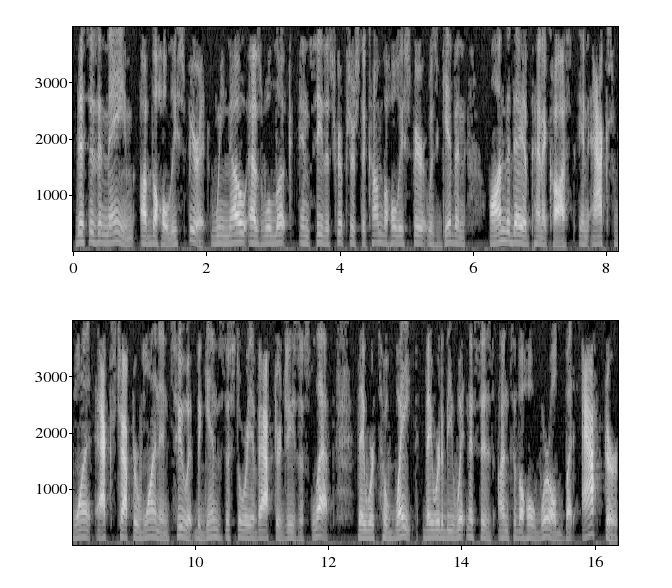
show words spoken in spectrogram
This is a name of the Holy Spirit. We know as we'll look and see the scriptures to come, the Holy Spirit was given on the day of Pentecost in Acts 1, Acts chapter 1 and 2. It begins the story of after Jesus left. They were to wait. They were to be witnesses unto the whole world. But after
